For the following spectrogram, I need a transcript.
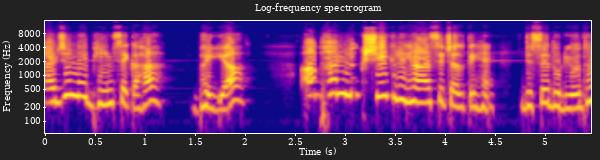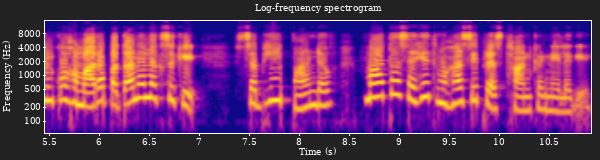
अर्जुन ने भीम से कहा, भैया, अब हम लोग शीघ्र यहाँ से चलते हैं, जिससे दुर्योधन को हमारा पता न लग सके। सभी पांडव माता सहित वहाँ से प्रस्थान करने लगे।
